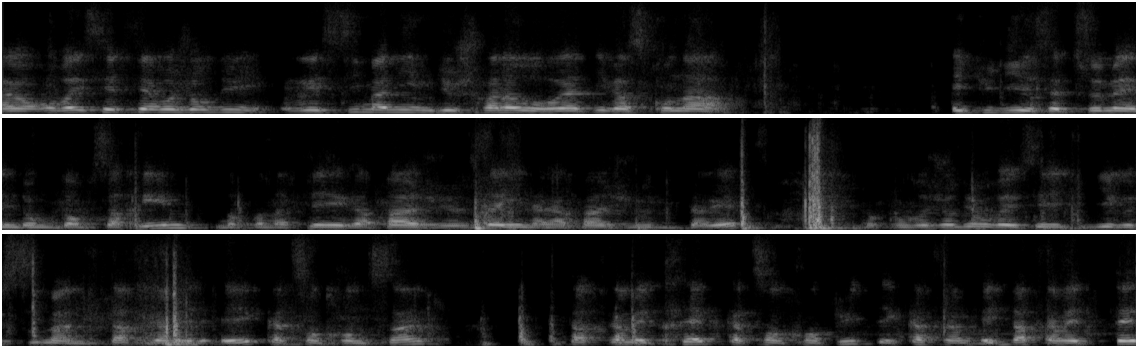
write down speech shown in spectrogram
Alors, on va essayer de faire aujourd'hui les simanim du Shranao relatifs à ce qu'on a étudié cette semaine donc dans Psachim. Donc, on a fait la page Zain à la page Yud Dalet. Donc, aujourd'hui, on va essayer d'étudier le siman Taframed E 435, Taframed Ret 438 et Taframed Tet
